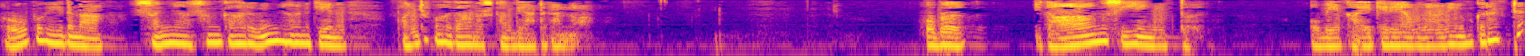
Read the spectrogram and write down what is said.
රූප වේදනා සංඥා සංකාර විඥාන කියන පංච උපාදානස්කන්ධය හට ගන්නවා. ඔබ ඊටාම සිහියෙන් යුක්තව ඔබේ කය කෙරෙහි අවධානය යොමු කරන්න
